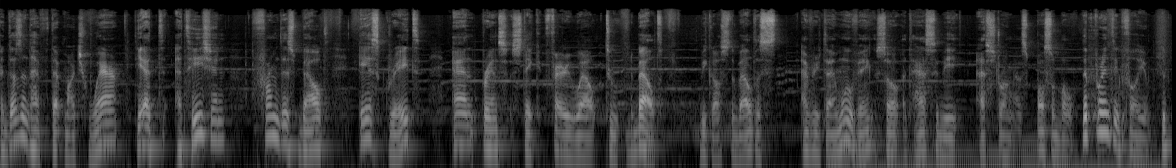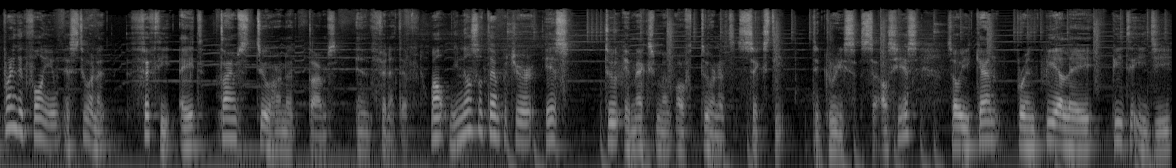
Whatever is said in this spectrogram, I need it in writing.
It doesn't have that much wear. The ad adhesion from this belt is great and prints stick very well to the belt because the belt is every time moving so it has to be as strong as possible. The printing volume. The printing volume is 258 times 200 times infinitive. Well, the nozzle temperature is to a maximum of 260 degrees Celsius. So you can print PLA, PETG,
